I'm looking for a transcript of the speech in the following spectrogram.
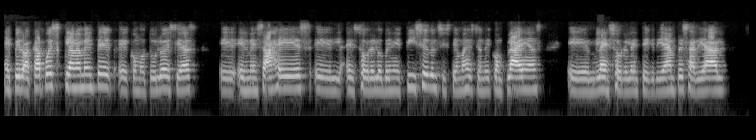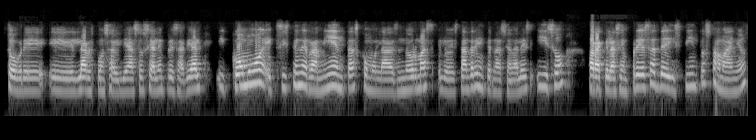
Eh, pero acá, pues claramente, eh, como tú lo decías, eh, el mensaje es el, sobre los beneficios del sistema de gestión de compliance, eh, sobre la integridad empresarial, sobre eh, la responsabilidad social empresarial y cómo existen herramientas como las normas, los estándares internacionales ISO para que las empresas de distintos tamaños,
